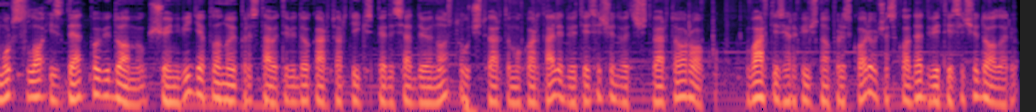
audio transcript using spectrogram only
Moore's Law is Dead повідомив, що Nvidia планує представити відеокарту RTX 5090 у четвертому кварталі 2024 року. Вартість графічного прискорювача складе 2000 доларів.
